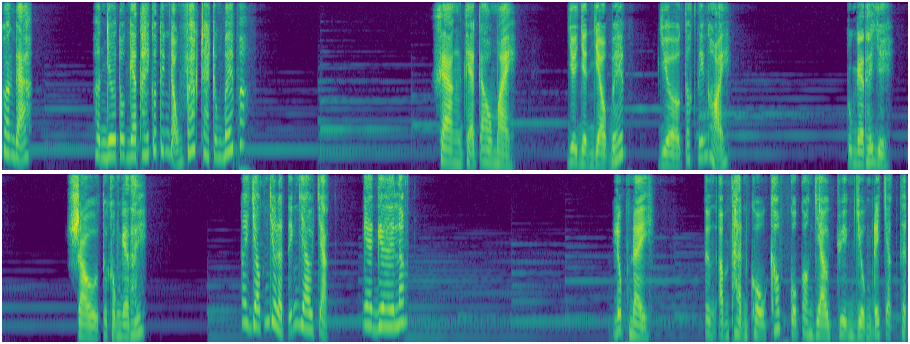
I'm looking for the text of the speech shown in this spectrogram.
Khoan đã, hình như tôi nghe thấy có tiếng động phát ra trong bếp á. Khang khẽ cau mày, vừa nhìn vào bếp, vừa cất tiếng hỏi. Cô nghe thấy gì? Sao tôi không nghe thấy? Nó giống như là tiếng dao chặt, nghe ghê lắm. Lúc này, từng âm thanh khô khóc của con dao chuyên dùng để chặt thịt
